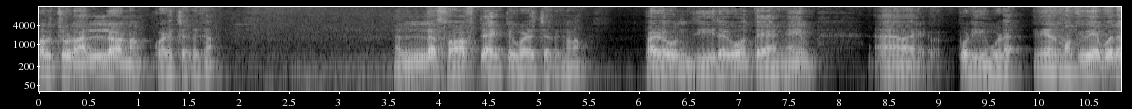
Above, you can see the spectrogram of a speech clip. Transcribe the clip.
കുറച്ചുകൂടെ നല്ലവണ്ണം കുഴച്ചെടുക്കാം. നല്ല സോഫ്റ്റ് ആയിട്ട് കുഴച്ചെടുക്കണം. പഴവും ജീരകവും തേങ്ങയും പൊടിയും കൂടെ. ഇനി നമുക്ക് ഇതേപോലെ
